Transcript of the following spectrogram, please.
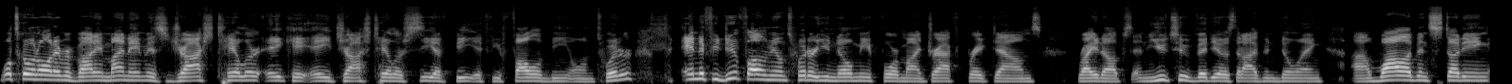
What's going on, everybody? My name is Josh Taylor, aka Josh Taylor CFB. If you follow me on Twitter, and if you do follow me on Twitter, you know me for my draft breakdowns, write ups, and YouTube videos that I've been doing um, while I've been studying,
